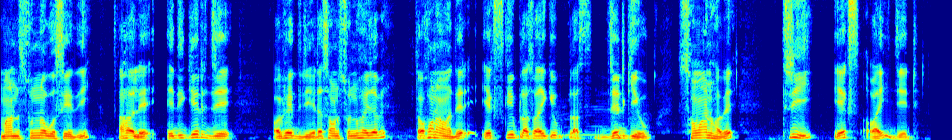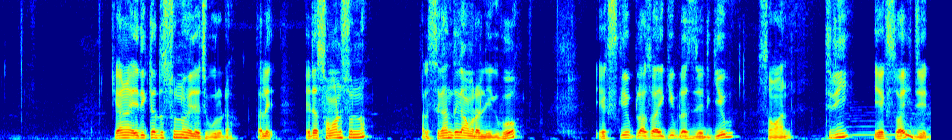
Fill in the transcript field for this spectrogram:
মান শূন্য বসিয়ে দিই, তাহলে এদিকের যে অভেদটি এটা সমান শূন্য হয়ে যাবে। তখন আমাদের x cube plus y cube plus z cube সমান হবে থ্রি এক্স ওয়াই জেড কেন এদিকটা তো শূন্য হয়ে যাচ্ছে পুরোটা। তাহলে এটা সমান শূন্য। তাহলে সেখান থেকে আমরা লিখব x cube plus y cube plus z cube সমান three x y z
